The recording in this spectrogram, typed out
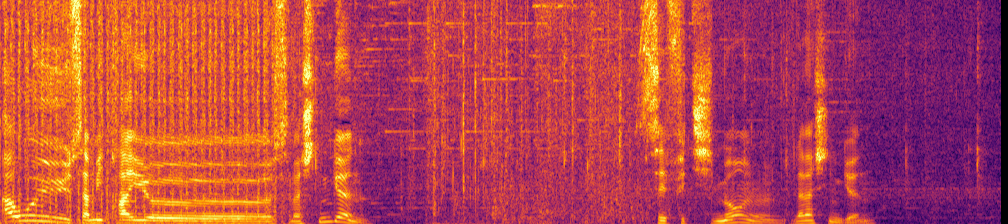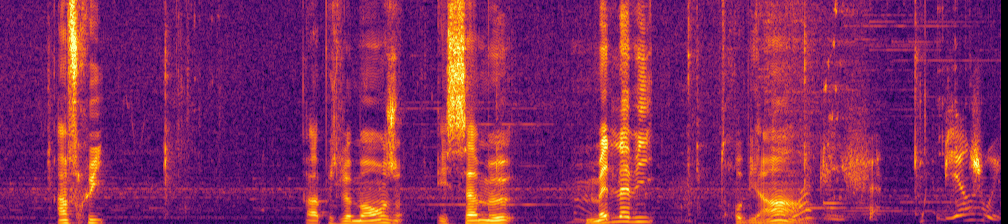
Ah oui, ça mitraille... Euh, c'est machine gun. C'est effectivement euh, la machine gun. Un fruit. Hop, je le mange. Et ça me met de la vie. Trop bien. Joué.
